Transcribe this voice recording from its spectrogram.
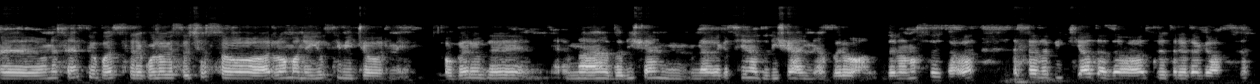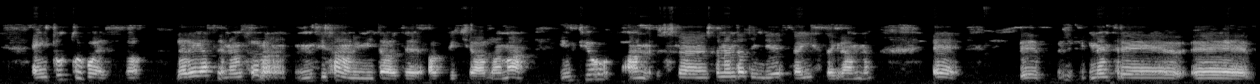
eh, un esempio può essere quello che è successo a Roma negli ultimi giorni ovvero che una una ragazzina dodicenne, ovvero della nostra età, è stata picchiata da altre tre ragazze. E in tutto questo le ragazze non, sono, non si sono limitate a picchiarla, ma in più han, sono andate in diretta a Instagram e eh, mentre eh,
